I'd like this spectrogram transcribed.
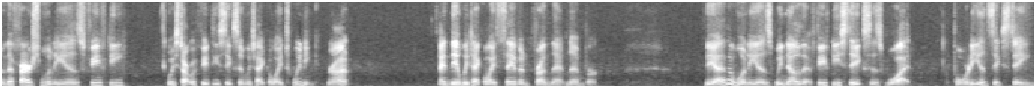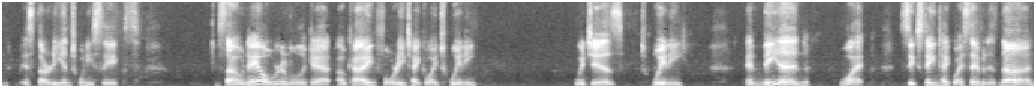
The first one is 50. We start with 56 and we take away 20, right? And then we take away 7 from that number. The other one is we know that 56 is what? 40 and 16 is 30 and 26. So now we're going to look at okay, 40 take away 20, which is 20. And then what? 16 take away 7 is 9.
